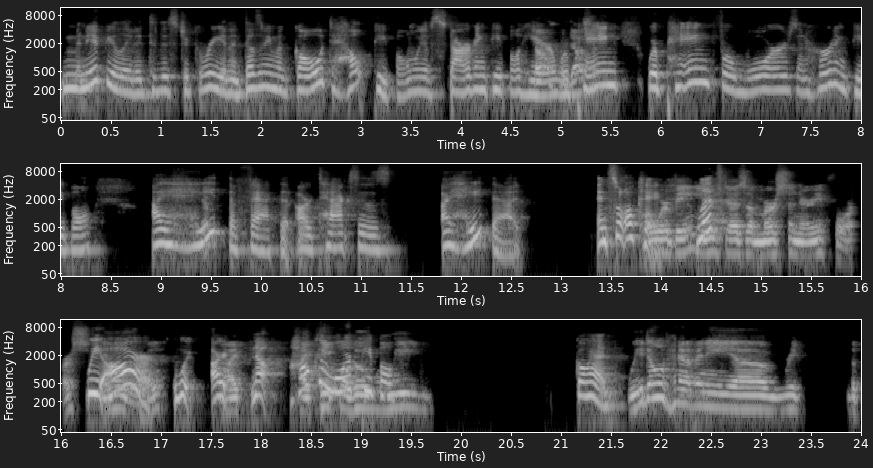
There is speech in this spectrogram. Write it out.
manipulated to this degree and it doesn't even go to help people and we have starving people here No, we're doesn't. paying we're paying for wars and hurting people i hate the fact that our taxes i hate that and so okay we're being used as a mercenary force. we are we are now how can more who people We, go ahead we don't have any, uh, re, the,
